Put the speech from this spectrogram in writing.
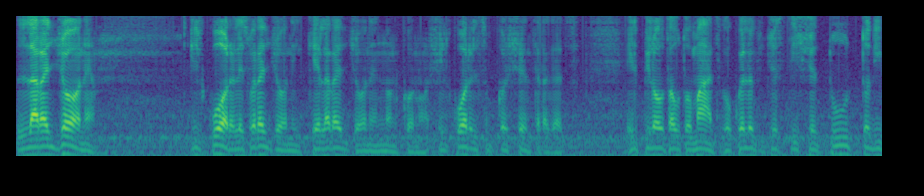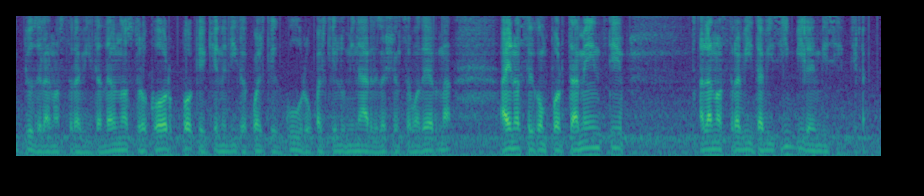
la ragione il cuore le sue ragioni che la ragione non conosce. Il cuore è il subconsciente, ragazzi, è il pilota automatico, quello che gestisce tutto di più della nostra vita, dal nostro corpo, che, che ne dica qualche guru, qualche illuminare della scienza moderna, ai nostri comportamenti, alla nostra vita visibile e invisibile.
